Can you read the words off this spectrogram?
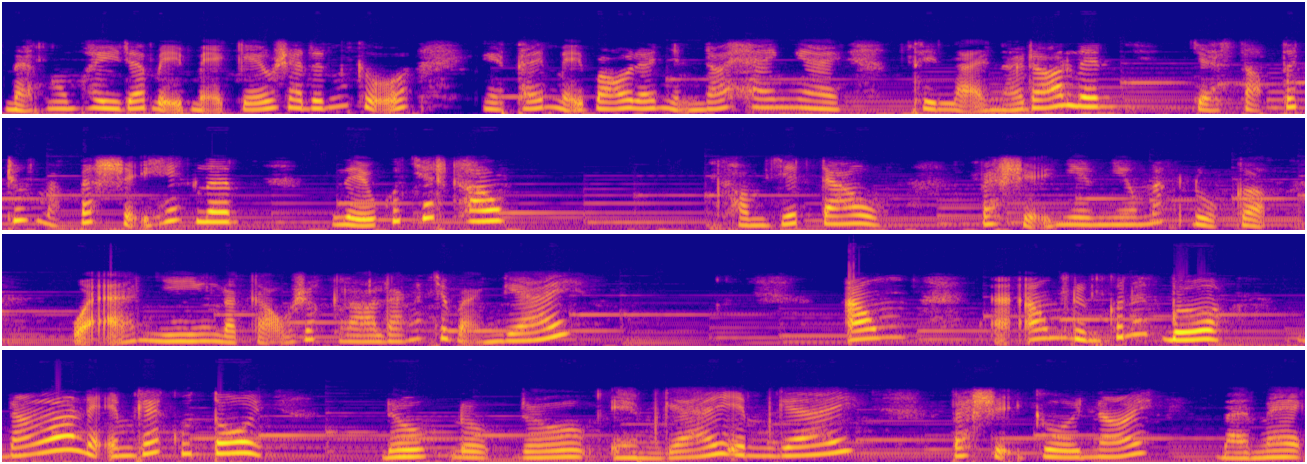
Mạc Ngôn Hy đã bị mẹ kéo ra đến cửa, nghe thấy mẹ bói đã nhịn đói hai ngày, thì lại nói đó lên, chạy sọc tới trước mặt bác sĩ hét lên, liệu có chết không? Không chết đâu, bác sĩ nheo nheo mắt đùa cợt, quả nhiên là cậu rất lo lắng cho bạn gái. Ông, à, ông đừng có nói bừa, đó là em gái của tôi. Được, được, được, em gái, em gái. Bác sĩ cười nói, bà Mạc,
